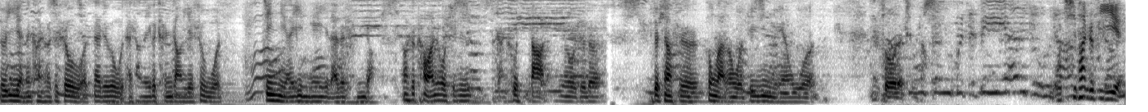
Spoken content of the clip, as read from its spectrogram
就一眼能看出来，这是我在这个舞台上的一个成长，也是我今年一年以来的成长。当时看完之后，其实感触挺大的，因为我觉得就像是纵览了我这一年我所有的成长。我期盼着毕业，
